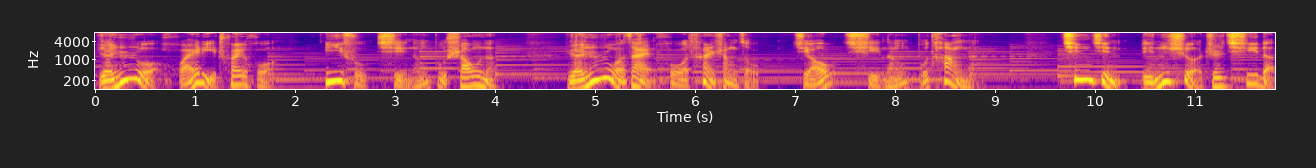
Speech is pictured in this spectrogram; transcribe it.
人若怀里揣火，衣服岂能不烧呢？人若在火炭上走，脚岂能不烫呢？亲近邻舍之妻的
